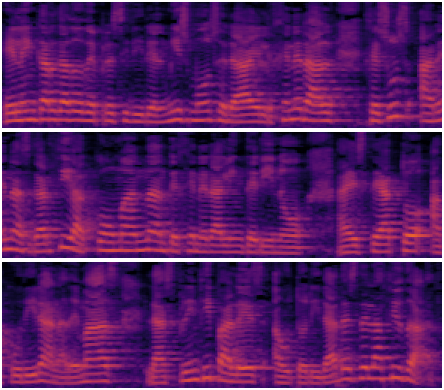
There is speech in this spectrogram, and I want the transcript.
El encargado de presidir el mismo será el general Jesús Arenas García, comandante general interino. A este acto acudirán además las principales autoridades de la ciudad.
